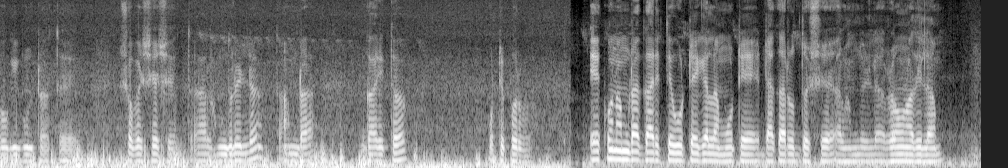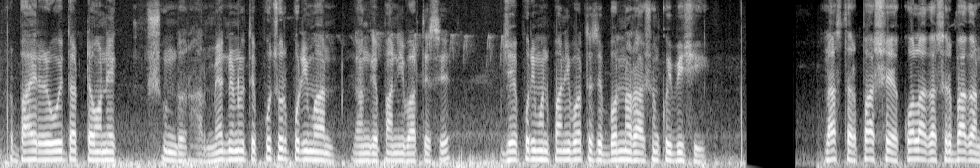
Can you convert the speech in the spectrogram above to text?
বগি কোনটাতে সবাই শেষে। তো আলহামদুলিল্লাহ, তো আমরা গাড়িতে উঠে পড়ব। এখন আমরা গাড়িতে উঠে গেলাম, উঠে ঢাকার উদ্দেশ্যে আলহামদুলিল্লাহ রওনা দিলাম। বাইরের ওয়েদারটা অনেক সুন্দর। আর মেঘনা নদীতে প্রচুর পরিমাণ গাঙ্গে পানি বাড়তেছে। যে পরিমাণ পানি বাড়তেছে, বন্যার আশঙ্কাই বেশি। রাস্তার পাশে কলা গাছের বাগান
